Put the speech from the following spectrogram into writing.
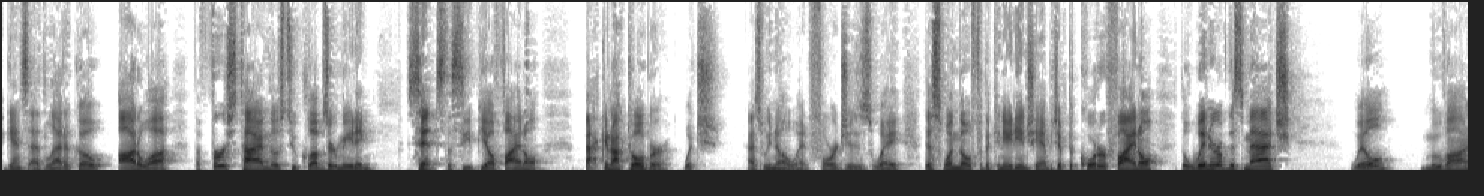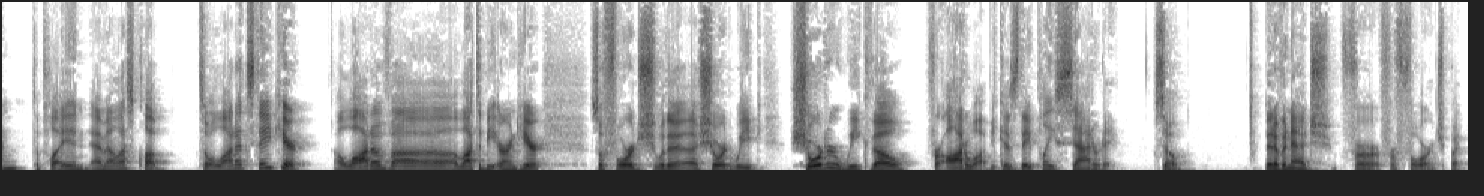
against Atletico Ottawa, the first time those two clubs are meeting since the CPL final back in October, which, as we know, went Forge's way. This one, though, for the Canadian Championship, the quarterfinal, the winner of this match will move on to play an MLS club. So a lot at stake here, a lot of uh, a lot to be earned here. So Forge with a, a short week, shorter week though for Ottawa because they play Saturday. So bit of an edge for for Forge, but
